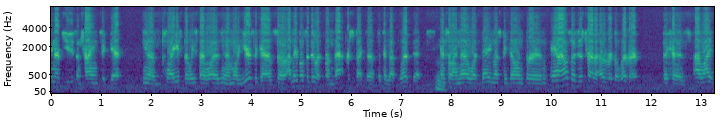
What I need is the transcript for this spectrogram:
interviews and trying to get, you know, placed. At least I was, you know, more years ago. So I'm able to do it from that perspective because I've lived it, mm. and so I know what they must be going through. And I also just try to over deliver because I like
